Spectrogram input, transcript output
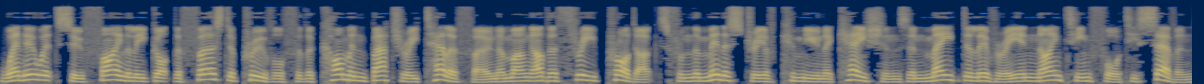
When Iwatsu finally got the first approval for the common battery telephone among other three products from the Ministry of Communications and made delivery in 1947,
